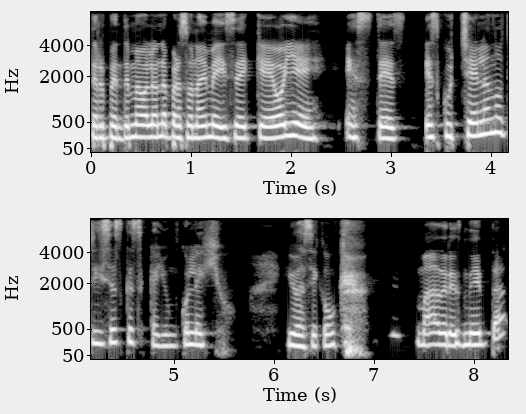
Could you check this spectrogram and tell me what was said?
de repente me habla una persona y me dice que, oye, este, escuché en las noticias que se cayó un colegio. Y yo así como que, madres, neta,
